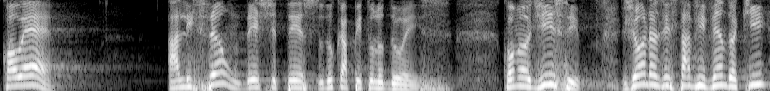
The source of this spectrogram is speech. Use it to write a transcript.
Qual é a lição deste texto do capítulo 2? Como eu disse, Jonas está vivendo aqui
